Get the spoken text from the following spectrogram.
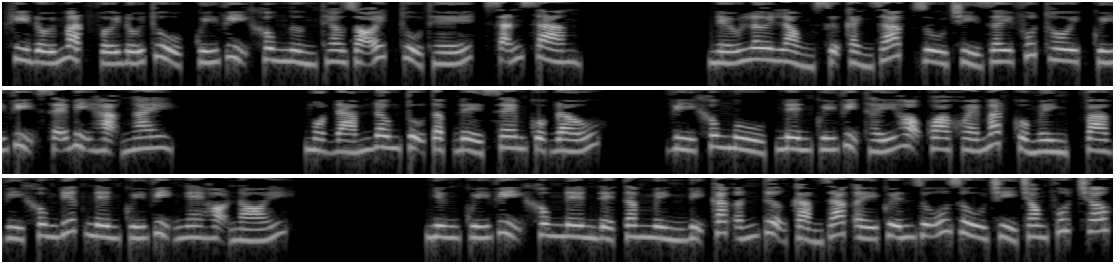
Khi đối mặt với đối thủ, quý vị không ngừng theo dõi, thủ thế, sẵn sàng. Nếu lơi lỏng sự cảnh giác dù chỉ giây phút thôi, quý vị sẽ bị hạ ngay một đám đông tụ tập để xem cuộc đấu. Vì không mù, nên quý vị thấy họ qua khóe mắt của mình, và vì không điếc nên quý vị nghe họ nói. Nhưng quý vị không nên để tâm mình bị các ấn tượng cảm giác ấy quyến rũ dù chỉ trong phút chốc.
